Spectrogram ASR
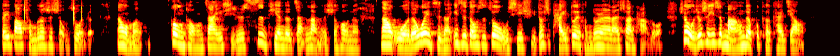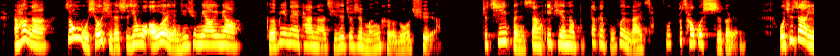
背包，全部都是手做的。那我们。共同在一起就是四天的展览的时候呢，那我的位置呢一直都是座无虚席，都是排队，很多人来算塔罗，所以我就是一直忙得不可开交。然后呢，中午休息的时间，我偶尔眼睛去瞄一瞄隔壁那摊呢，其实就是门可罗雀啊，就基本上一天呢大概不会来不不超过十个人。我就这样一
